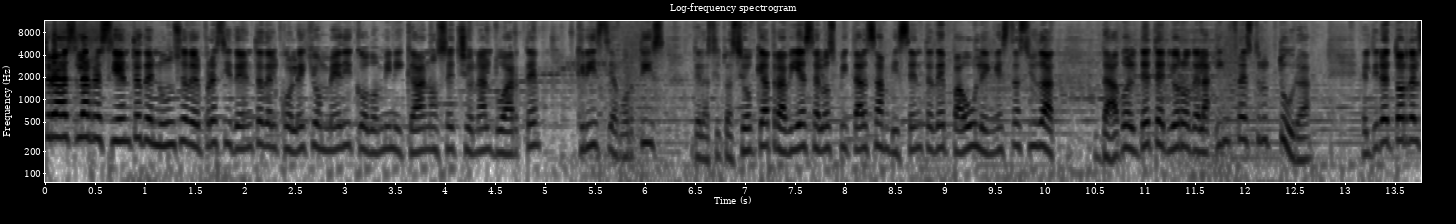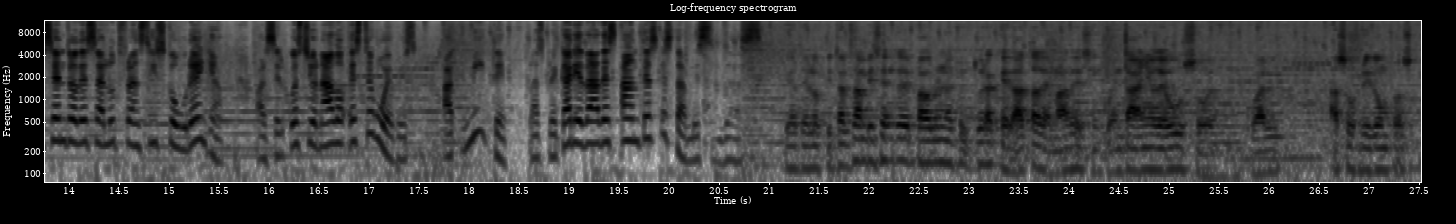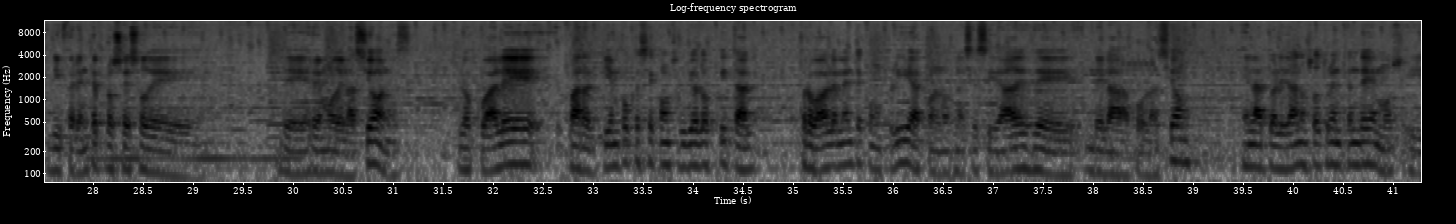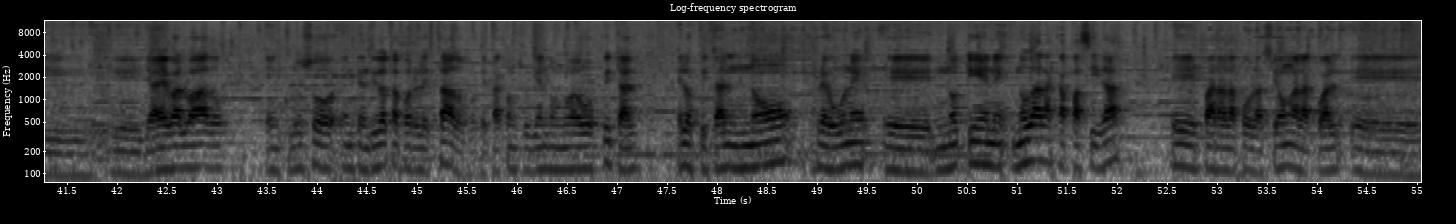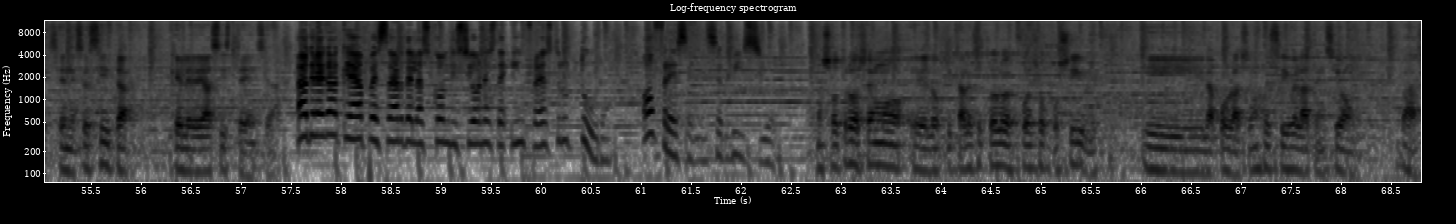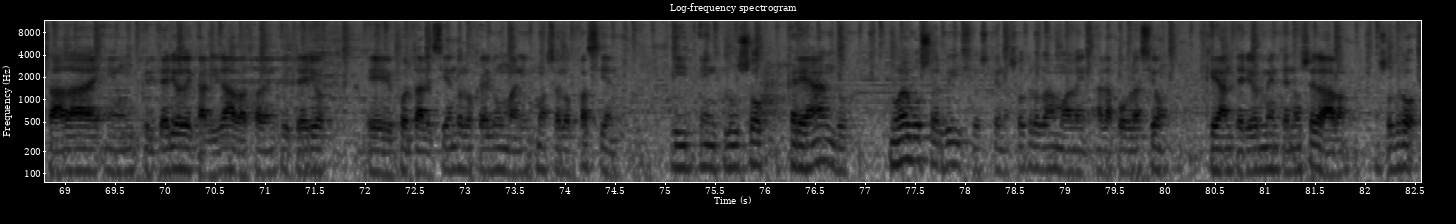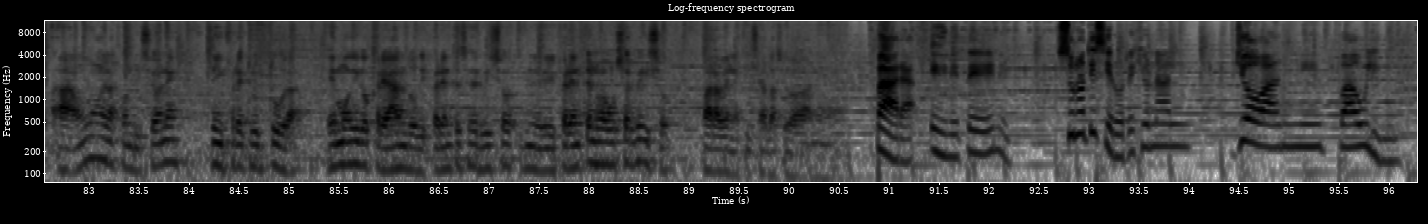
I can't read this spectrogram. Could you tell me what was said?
Tras la reciente denuncia del presidente del Colegio Médico Dominicano Seccional Duarte, Cristian Ortiz, de la situación que atraviesa el Hospital San Vicente de Paul en esta ciudad, dado el deterioro de la infraestructura, el director del Centro de Salud, Francisco Ureña, al ser cuestionado este jueves, admite las precariedades antes establecidas. El Hospital San Vicente de Paul es una estructura que data de más de 50 años de uso, en el cual ha sufrido un diferente proceso de de remodelaciones, lo cual para el tiempo que se construyó el hospital probablemente cumplía con las necesidades de, la población. En la actualidad nosotros entendemos y, ya evaluado e incluso entendido hasta por el Estado, porque está construyendo un nuevo hospital, el hospital no reúne, eh, no tiene, no da la capacidad eh, para la población a la cual eh, se necesita que le dé asistencia. Agrega que a pesar de las condiciones de infraestructura, ofrecen el servicio. Nosotros hacemos, el hospital hace todos los esfuerzos posibles y la población recibe la atención basada en un criterio de calidad, basada en criterios eh, fortaleciendo lo que es el humanismo hacia los pacientes e incluso creando nuevos servicios que nosotros damos a la población que anteriormente no se daban. Nosotros, aún en las condiciones de infraestructura, hemos ido creando diferentes servicios, diferentes nuevos servicios para beneficiar a la ciudadanía. Para NTN, su noticiero regional, Joanny Paulino.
